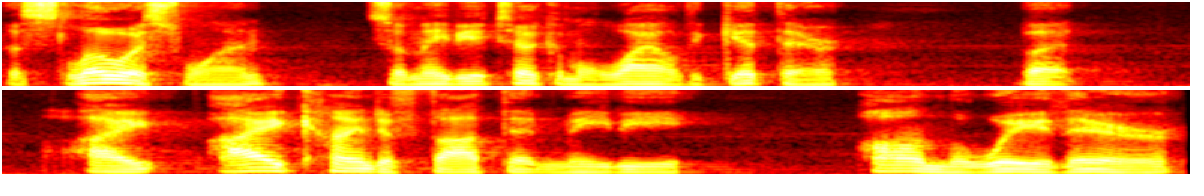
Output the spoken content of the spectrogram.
the slowest one, so maybe it took him a while to get there. But I I kind of thought that maybe on the way there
